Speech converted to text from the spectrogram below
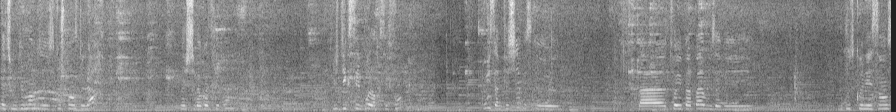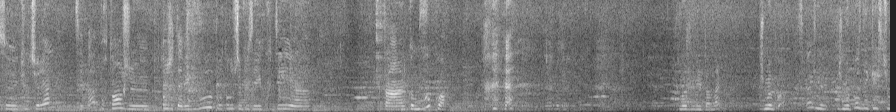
Là, tu me demandes ce que je pense de l'art. Bah, je sais pas quoi te répondre. Je dis que c'est beau alors que c'est faux. Oui, ça me fait chier parce que bah, toi et papa, vous avez beaucoup de connaissances euh, culturelles. Je sais pas, pourtant je, pourtant j'étais avec vous, pourtant je vous ai écouté, euh, comme vous quoi. Moi je le lis pas mal. Je me, c'est pas je, me- je me pose des questions,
